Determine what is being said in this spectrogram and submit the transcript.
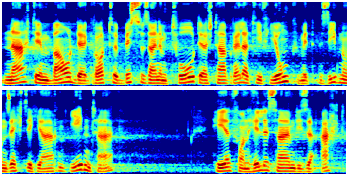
nach dem Bau der Grotte bis zu seinem Tod, er starb relativ jung mit 67 Jahren, jeden Tag her von Hildesheim diese acht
